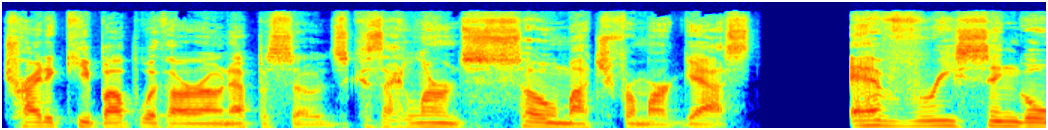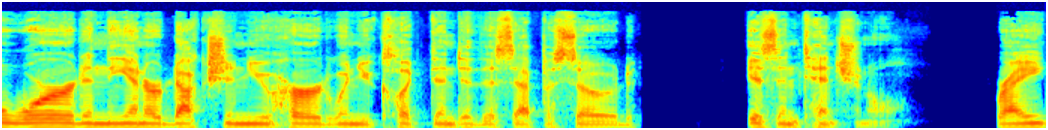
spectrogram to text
try to keep up with our own episodes because I learned so much from our guests. Every single word in the introduction you heard when you clicked into this episode is intentional, right?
